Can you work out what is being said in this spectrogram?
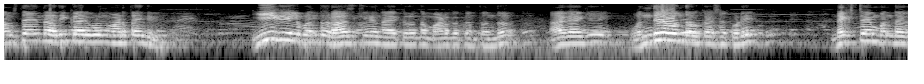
ಸಂಸ್ಥೆಯಿಂದ ಅಧಿಕಾರಿಗಳನ್ನ ಮಾಡ್ತಾ ಇದ್ದೀವಿ ಈಗ ಇಲ್ಲಿ ಬಂದು ರಾಜಕೀಯ ನಾಯಕರನ್ನ ಮಾಡ್ಬೇಕಂತಂದು, ಹಾಗಾಗಿ ಒಂದೇ ಒಂದು ಅವಕಾಶ ಕೊಡಿ. ನೆಕ್ಸ್ಟ್ ಟೈಮ್ ಬಂದಾಗ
